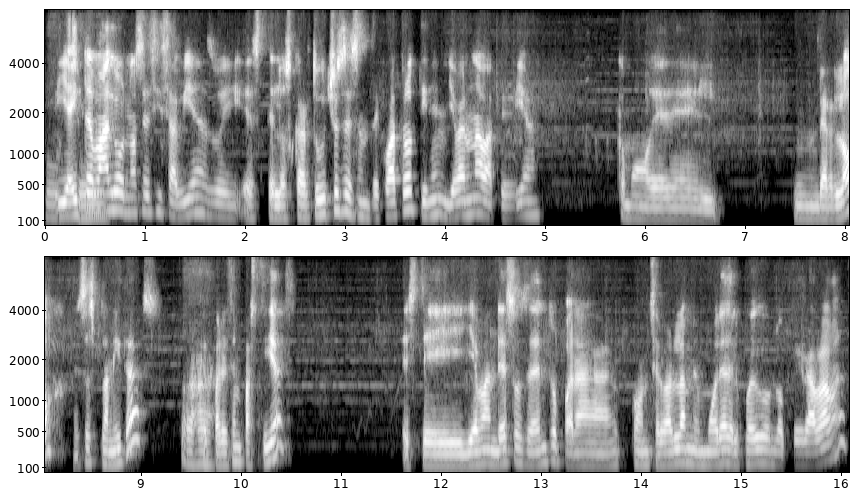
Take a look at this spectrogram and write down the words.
Y ahí Sí. te va algo, no sé si sabías, güey. Este, los cartuchos 64 tienen, llevan una batería como de, del- de reloj, esas planitas que Ajá. parecen pastillas. Este, llevan de esos adentro para conservar la memoria del juego, lo que grababas.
